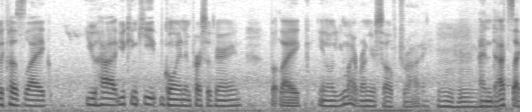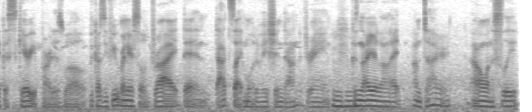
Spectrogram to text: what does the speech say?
because like you have you can keep going and persevering, but like you know you might run yourself dry. Mhm. and that's like a scary part as well because if you run yourself dry then that's like motivation down the drain because Mhm. now you're like i'm tired i don't want to sleep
